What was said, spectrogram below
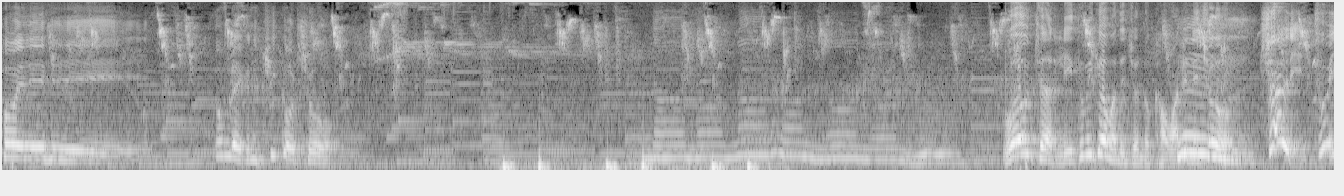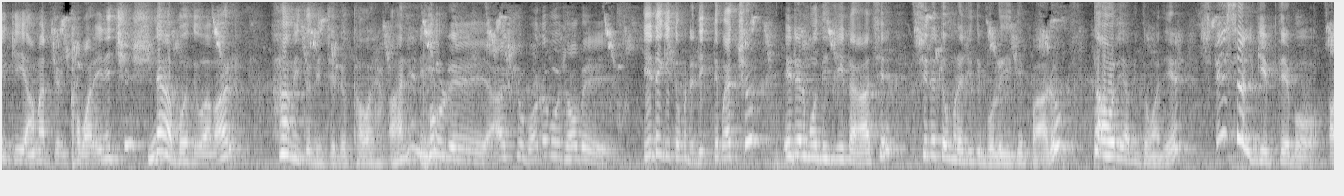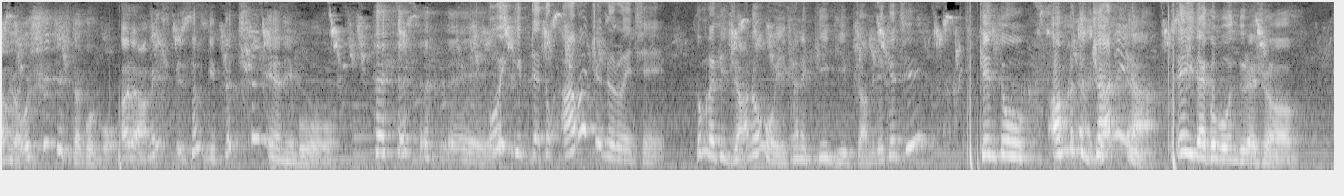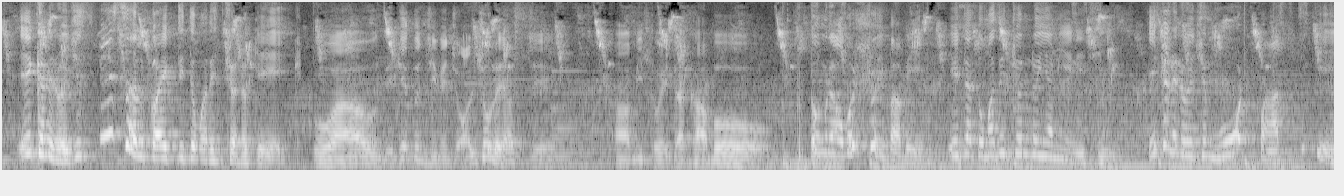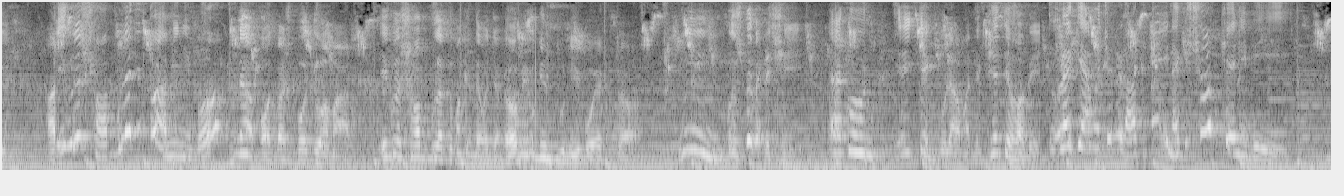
হয়ে তোমরা এখানে কি করছ। ও চার্লি তুমি কি আমাদের জন্য খাবার এনেছো? চার্লি তুই কি আমার জন্য খাবার এনেছিস? না বন্ধু আমার। আমি তোদের জন্য খাবার। আনিনি? ওরে আসো বনভোজ হবে। এটা কি তোমরা দেখতে পাচ্ছ? এটার মধ্যে যেটা আছে সেটা তোমরা যদি বলে দিতে পারো তাহলে আমি তোমাদের স্পেশাল গিফট দেবো। আমি অবশ্যই চেষ্টা করব। আরে আমি স্পেশাল গিফটটা ছিনিয়ে নিব। ওই গিফটটা তো আমার জন্য রয়েছে। তোমরা কি জানো এখানে কি গিফট আমি দেখেছি কিন্তু আমরা তো জানি না। এই দেখো বন্ধুরা সব। এখানে রয়েছে স্পেশাল কয়েকটি তোমাদের জন্য কেক। ওয়াও দেখে তো জিভে জল চলে আসছে। আমি তো এটা খাব। তোমরা অবশ্যই পাবে। এটা তোমাদের জন্যই আমি এনেছি। এখানে রয়েছে মোট পাঁচটি কেক। আর এগুলো সবগুলো কিন্তু আমি নেব। না বদমাস বন্ধু আমার। এগুলো সবগুলো তোমাকে দেওয়া যাবে। আমিও কিন্তু নেব একটা। হুম বুঝতে পেরেছি। এখন এই কেকগুলো আমাদের খেতে হবে। তোরা কি আমার জন্য রাখবি নাকি সব খেয়ে নিবি?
